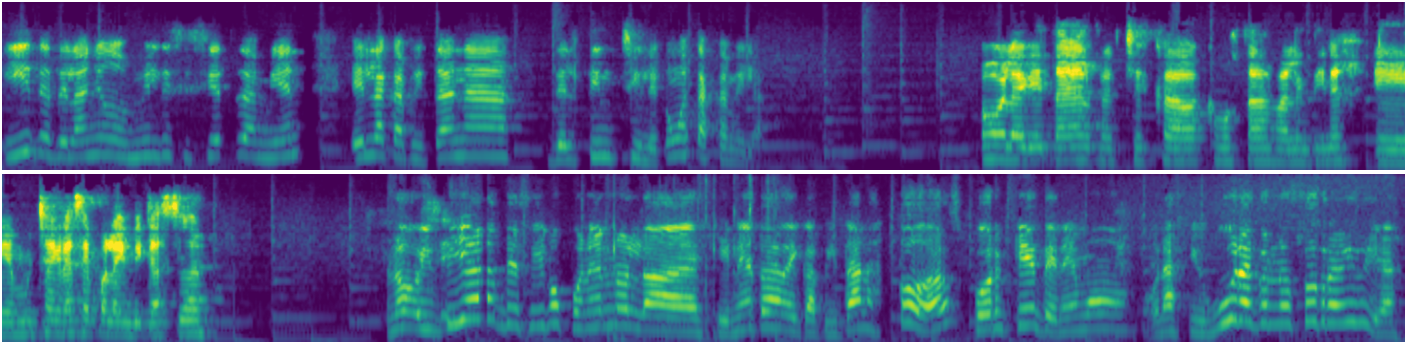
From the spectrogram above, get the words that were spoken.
y desde el año 2017 también es la capitana del Team Chile. ¿Cómo estás, Camila? Hola, ¿qué tal, Francesca? ¿Cómo estás, Valentina? Eh, muchas gracias por la invitación. No, hoy día decidimos ponernos la esquineta de capitanas todas porque tenemos una figura con nosotros hoy día.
